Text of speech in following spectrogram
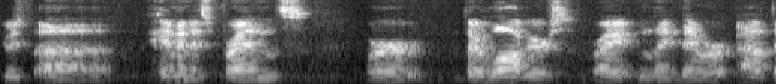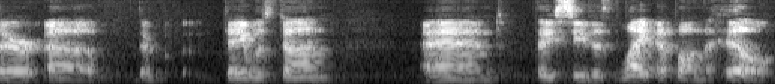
He was uh, him and his friends were they're loggers, right? And they, they were out there. Uh, their day was done, and they see this light up on the hill,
